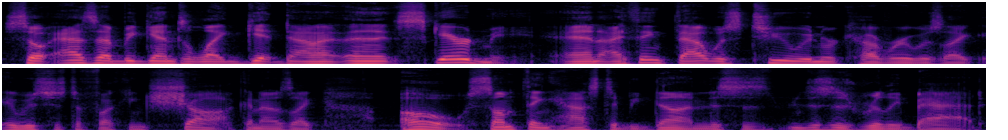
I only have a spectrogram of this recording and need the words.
so as I began to like get down, and it scared me, and I think that was too in recovery was like it was just a fucking shock, and I was like, oh, something has to be done. This is this is really bad,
